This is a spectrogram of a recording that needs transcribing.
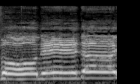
曽根田豊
